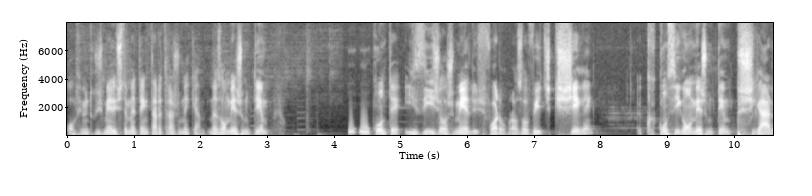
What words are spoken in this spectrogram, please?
obviamente que os médios também têm que estar atrás do meio campo. Mas ao mesmo tempo, o, o Conte exige aos médios, fora o Brozovic, que cheguem, que consigam ao mesmo tempo chegar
